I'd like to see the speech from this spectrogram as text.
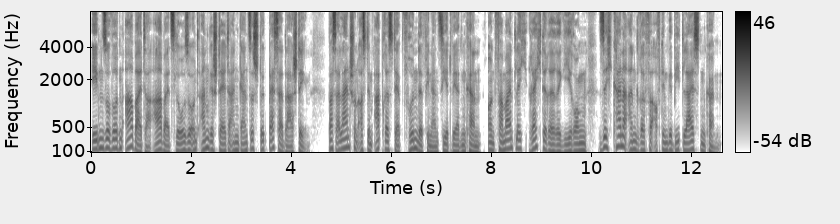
Ebenso würden Arbeiter, Arbeitslose und Angestellte ein ganzes Stück besser dastehen, was allein schon aus dem Abriss der Pfründe finanziert werden kann und vermeintlich rechtere Regierungen sich keine Angriffe auf dem Gebiet leisten können.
